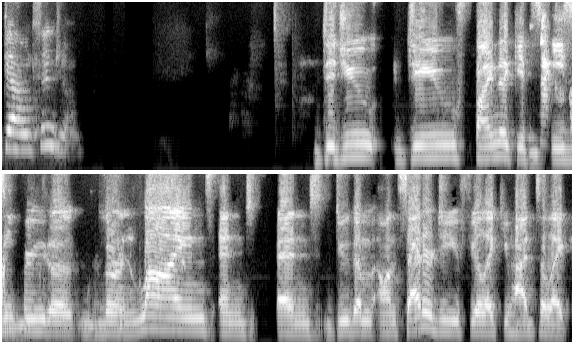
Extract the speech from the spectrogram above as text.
Down syndrome. Did you do you find like it's easy for you to learn lines and and do them on set or do you feel like you had to like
